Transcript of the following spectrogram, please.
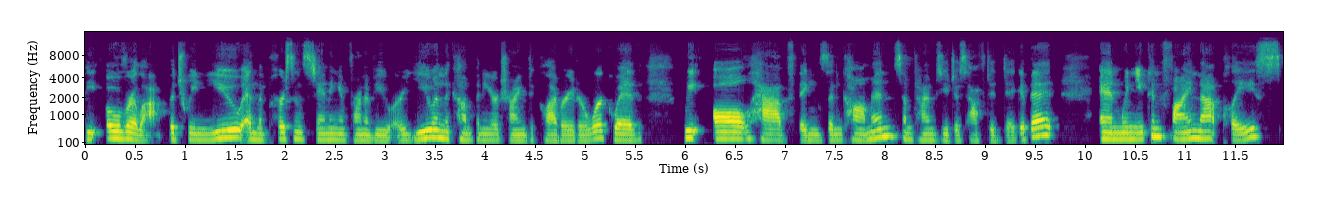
the overlap between you and the person standing in front of you or you and the company you're trying to collaborate or work with. We all have things in common. Sometimes you just have to dig a bit. And when you can find that place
